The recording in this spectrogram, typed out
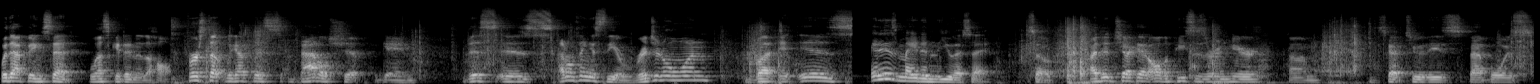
with that being said, let's get into the haul. First up, we got this Battleship game. This is, I don't think it's the original one, but it is, it is made in the USA. So I did check out all the pieces are in here. Um, it's got two of these bad boys.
